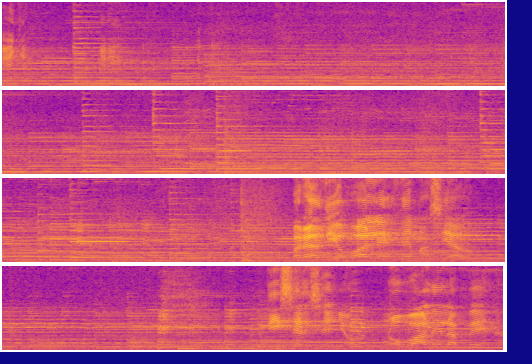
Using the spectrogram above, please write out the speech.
Ella. Para Dios vale demasiado. Dice el Señor, no vale la pena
